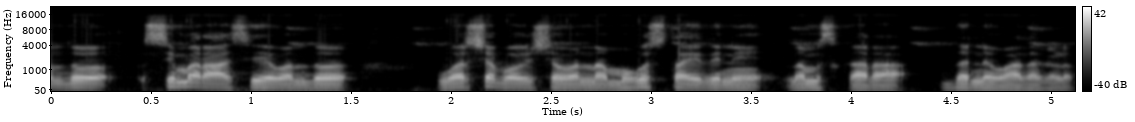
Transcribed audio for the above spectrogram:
ಒಂದು ಸಿಂಹರಾಶಿಯ ಒಂದು ವರ್ಷ ಭವಿಷ್ಯವನ್ನು ಮುಗಿಸ್ತಾ ಇದ್ದೀನಿ. ನಮಸ್ಕಾರ, ಧನ್ಯವಾದಗಳು.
